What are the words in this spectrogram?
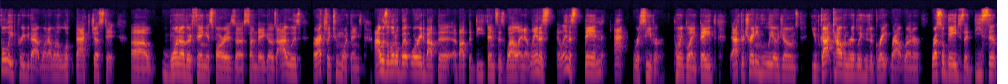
fully preview that one, I want to look back just at uh, one other thing as far as uh, Sunday goes. I was, or actually two more things. I was a little bit worried about the about the defense as well. And Atlanta's Atlanta's thin at receiver, point blank. They after trading Julio Jones, you've got Calvin Ridley, who's a great route runner. Russell Gage is a decent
